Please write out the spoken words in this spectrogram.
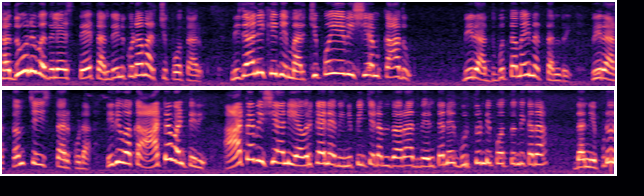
చదువును వదిలేస్తే తండ్రిని కూడా మర్చిపోతారు. నిజానికి ఇది మర్చిపోయే విషయం కాదు. వీరు అద్భుతమైన తండ్రి. వీరు అర్థం చేయిస్తారు కూడా. ఇది ఒక ఆట వంటిది. ఆట విషయాన్ని ఎవరికైనా వినిపించడం ద్వారా అది వెంటనే గుర్తుండిపోతుంది కదా. దాన్ని ఎప్పుడూ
